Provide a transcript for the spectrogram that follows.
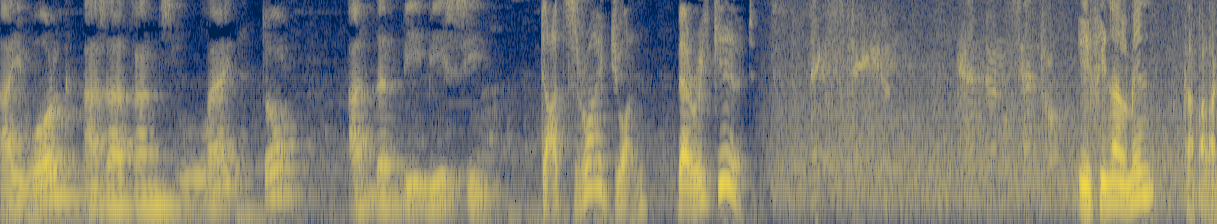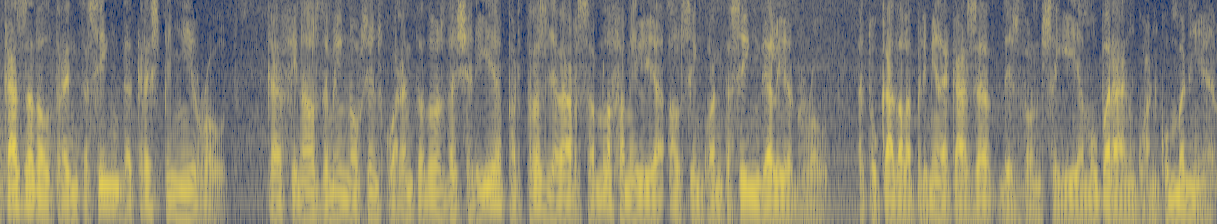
I work as a translator at the BBC. That's right, Joan. Very good. I finalment, cap a la casa del 35 de Crespigny Road, que a finals de 1942 deixaria per traslladar-se amb la família al 55 d'Eliot Road, a tocar de la primera casa des d'on seguíem operant quan convenia.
